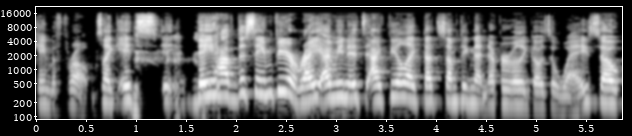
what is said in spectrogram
game of thrones like it's it, they have the same fear right? I mean it's i feel like that's something that never really goes away. So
